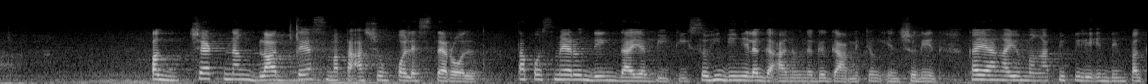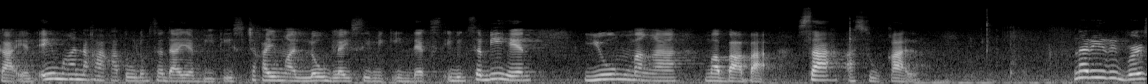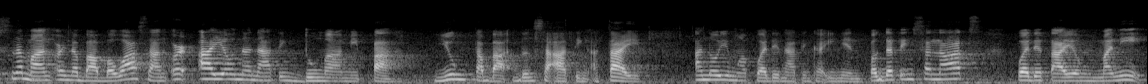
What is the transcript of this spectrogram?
Pag-check ng blood test, mataas yung cholesterol. Tapos meron ding diabetes. So hindi nila gaanong nagagamit yung insulin. Kaya nga yung mga pipiliin ding pagkain, eh yung mga nakakatulong sa diabetes, tsaka yung mga low glycemic index. Ibig sabihin, yung mga mababa sa asukal. Nare-reverse naman or nababawasan or ayaw na nating dumami pa yung taba dun sa ating atay. Ano yung mga pwede nating kainin? Pagdating sa nuts, pwede tayong mani,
